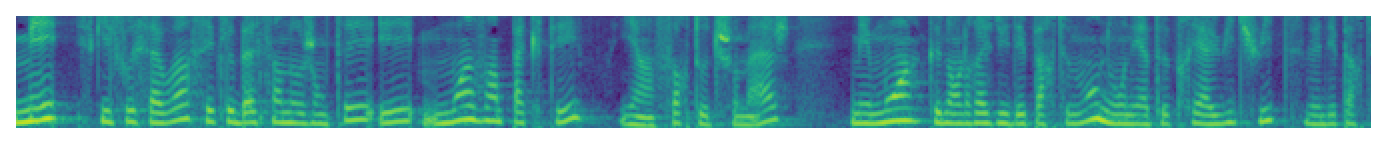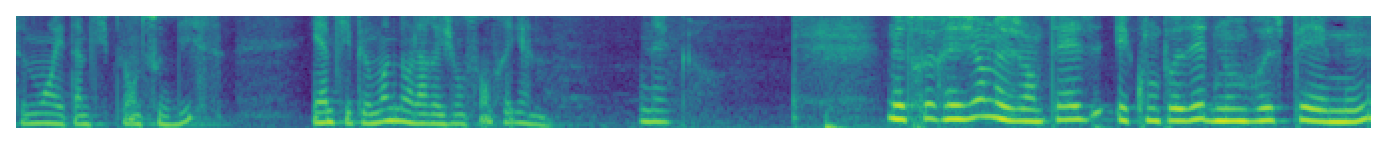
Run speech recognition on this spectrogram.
Mais ce qu'il faut savoir, c'est que le bassin nogenté est moins impacté. Il y a un fort taux de chômage, mais moins que dans le reste du département. Nous, on est à peu près à 8,8. Le département est un petit peu en dessous de 10. Et un petit peu moins que dans la région centre également. D'accord. Notre région nogentaise est composée de nombreuses PME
